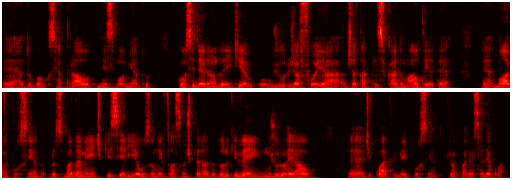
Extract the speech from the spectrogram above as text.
é, do Banco Central nesse momento, considerando aí que o juro já foi a, já está precificado uma alta até é, 9% aproximadamente, que seria, usando a inflação esperada do ano que vem, um juro real é, de 4,5%, já parece adequado.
